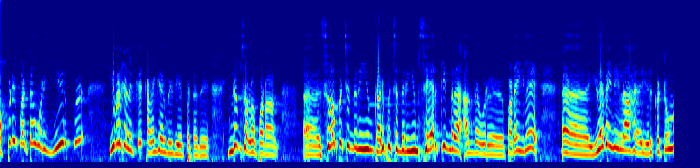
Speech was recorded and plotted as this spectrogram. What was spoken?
அப்படிப்பட்ட ஒரு ஈர்ப்பு இவர்களுக்கு கலைஞர் மீது ஏற்பட்டது. இன்னும் சொல்லப்போனால் சிவப்பு சிந்தனையும் கருப்பு சிந்தனையும் சேர்க்கின்ற அந்த ஒரு படையிலே இளவேணிலாக இருக்கட்டும்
